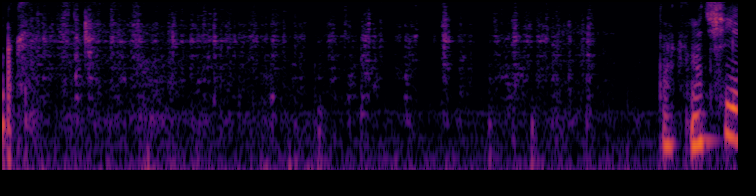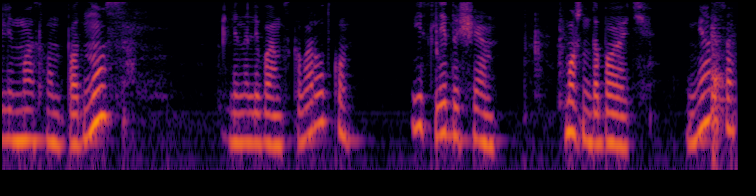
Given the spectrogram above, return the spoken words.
Так. так, смочили маслом поднос или наливаем в сковородку. И следующее, можно добавить мясо,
